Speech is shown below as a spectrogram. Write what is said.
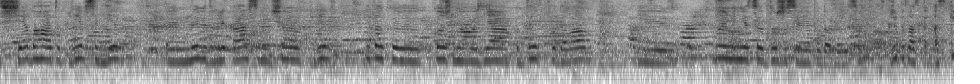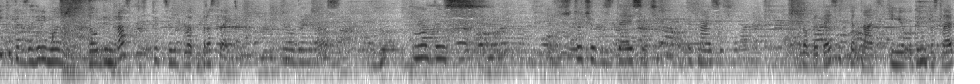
ще багато плів, сидів, е, не відволікався, нічого плів. І так е, кожного дня ходив, продавав. І, ну, і мені це дуже сильно подобається. Скажи, будь ласка, а скільки ти взагалі можеш за один раз плести цих браслетів? За один раз. Ну, десь штучок з 10-15. Добре, 10-15. І один браслет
